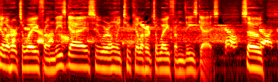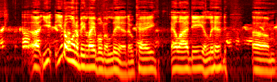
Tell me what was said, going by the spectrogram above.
kilohertz away from these guys who are only two kilohertz away from these guys. So uh, you, you don't want to be labeled a lid, okay? L-I-D, a lid. Um,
